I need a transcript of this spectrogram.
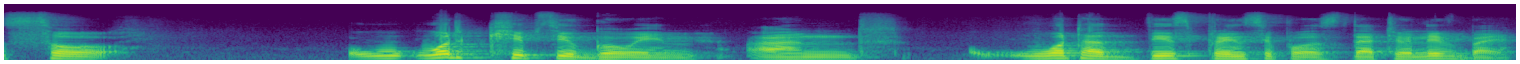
So, what keeps you going, and what are these principles that you live by?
